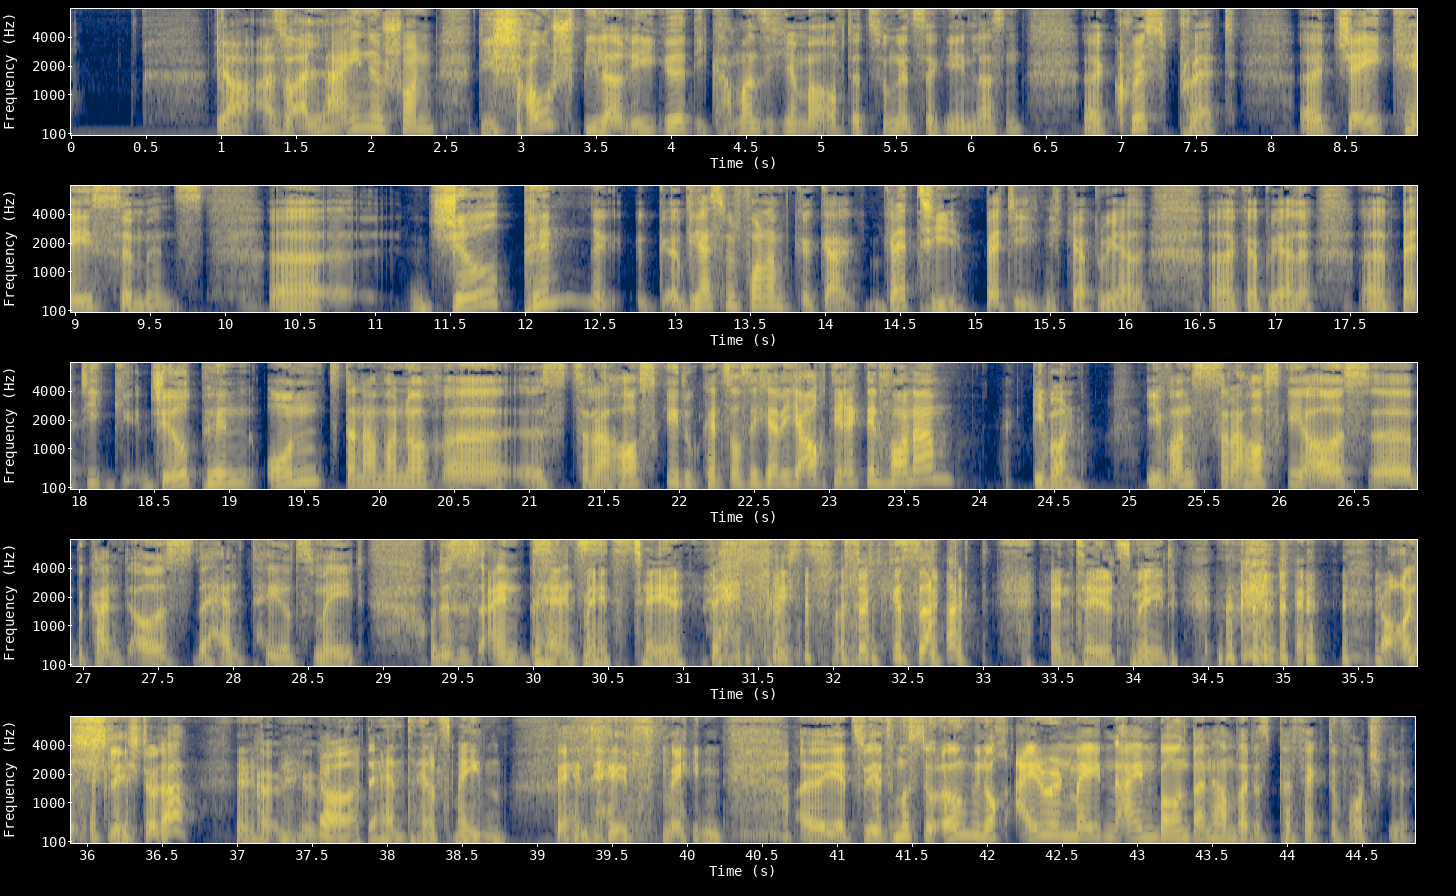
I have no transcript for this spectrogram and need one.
Ja, also alleine schon die Schauspielerriege, die kann man sich hier mal auf der Zunge zergehen lassen. Äh, Chris Pratt, J.K. Simmons, äh, Jill Pin, wie heißt sie mit Vornamen? G G Betty. Betty, nicht Gabrielle, äh, Gabriele, äh, Betty G Jill Pin und dann haben wir noch äh, Strahowski, du kennst doch sicherlich auch direkt den Vornamen? Yvonne. Yvonne Strahowski aus, äh, bekannt aus The Handtails Maid. Und es ist ein The Science- Handmaid's Tale. The Handmaid's, was hab ich gesagt? Handtails Maid. Ja, auch nicht schlecht, oder? Ja, The Handtails Maiden. The Handmaid's Maiden. Äh, jetzt, jetzt musst du irgendwie noch Iron Maiden einbauen, dann haben wir das perfekte Wortspiel.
